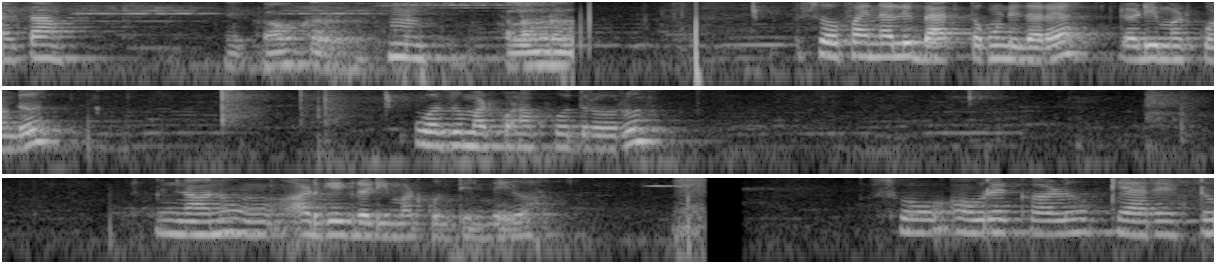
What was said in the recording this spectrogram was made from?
ಆಯಿತಾ? ಹ್ಞೂ ಸೊ ಫೈನಲಿ ಬ್ಯಾಗ್ ತೊಗೊಂಡಿದ್ದಾರೆ ರೆಡಿ ಮಾಡಿಕೊಂಡು. ವಜು ಮಾಡ್ಕೊಳಕ್ಕೆ ಹೋದ್ರು ಅವರು. ನಾನು ಅಡುಗೆಗೆ ರೆಡಿ ಮಾಡ್ಕೊತೀನಿ ಬೇಗ. ಸೊ ಅವರೆಕಾಳು, ಕ್ಯಾರೆಟು,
